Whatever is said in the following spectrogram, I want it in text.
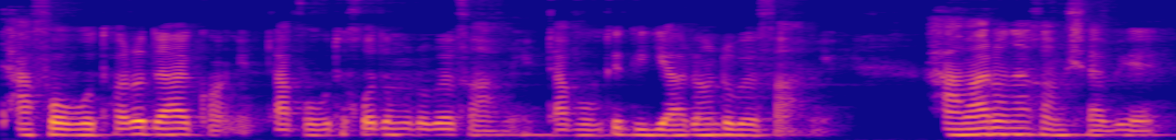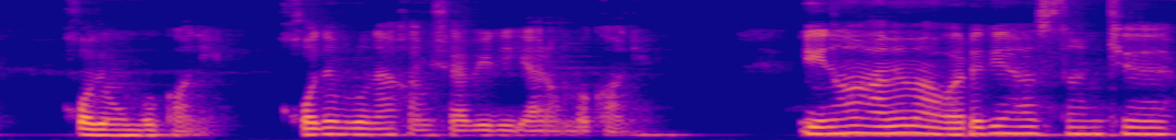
تفاوت ها رو درک کنیم. تفاوت خودمون رو بفهمیم. تفاوت دیگران رو بفهمیم. همه رو نخواهیم شبیه خودمون بکنیم. خودمون رو نخواهیم شبیه دیگران بکنیم. اینها همه مواردی هستن که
